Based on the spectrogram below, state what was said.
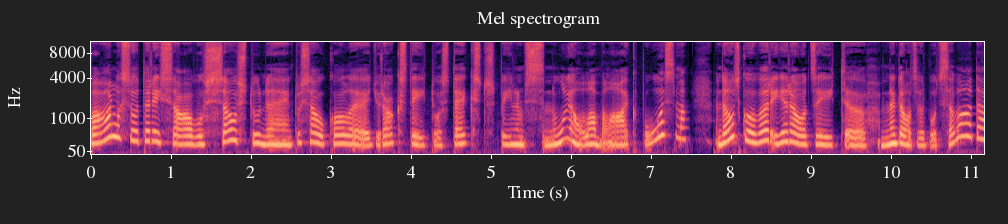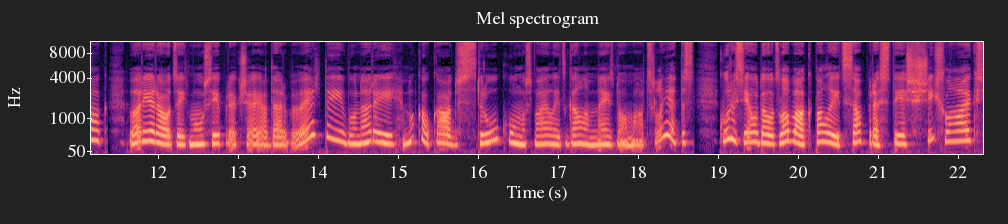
pārlasot arī savus, savu studentu, savu kolēģu rakstītos tekstus pirms nu, jau laba laika posma, daudz ko var ieraudzīt eh, nedaudz varbūt savādāk, var ieraudzīt mūsu iepriekšējā darba vērtību un arī nu, kaut kādus trūkumus vai līdz galam neizdomātas lietas, kuras jau daudz labāk palīdz saprast tieši šis laiks,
